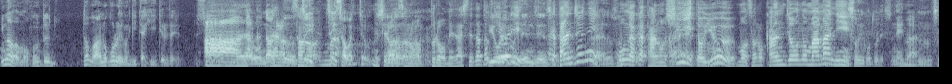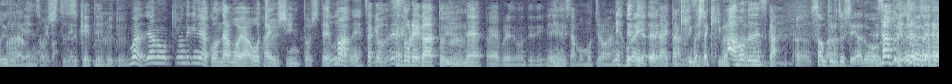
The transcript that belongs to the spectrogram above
今はもう本当に多分あの頃よりもギター弾いてるでしああだろうな。るほど。ついつい触っちゃう、まあむしろそのうん。プロを目指してた時よより全然単純に音楽が楽しいという、はもうその感情のままにそういうことですね。今、うん、そういうふうだまあ演奏し続けているという、まあ、あの基本的にはこの名古屋を中心として、はいまあ先ほどね、ストレガーというね、えープレゼンも出て、ね乾さんももちろんね出ていただいたんです。聞きました聞きました。あ、本当ですか。うん。サンプルとしてあのサンプルとして。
